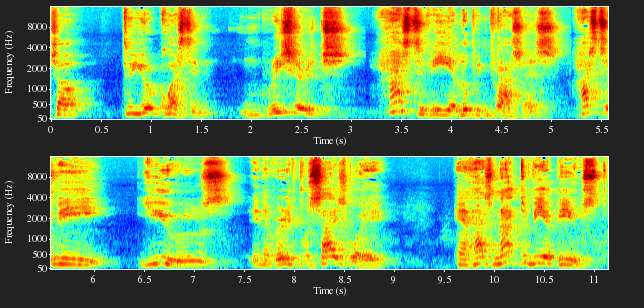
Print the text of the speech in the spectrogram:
So, to your question, research has to be a looping process, has to be used in a very precise way, and has not to be abused.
